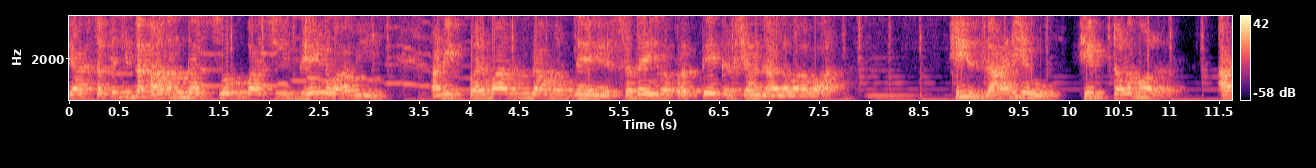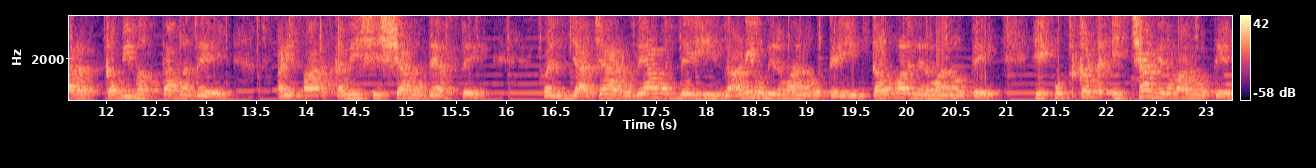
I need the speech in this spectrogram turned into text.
त्या सतचित आनंद स्वरूपाची भेट व्हावी आणि परमानंदामध्ये सदैव प्रत्येक क्षण घालवावा. ही जाणीव ही तळमळ फार कमी भक्तामध्ये आणि फार कमी शिष्यामध्ये असते. पण ज्याच्या हृदयामध्ये ही जाणीव निर्माण होते ही तळमळ निर्माण होते ही उत्कट इच्छा निर्माण होते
